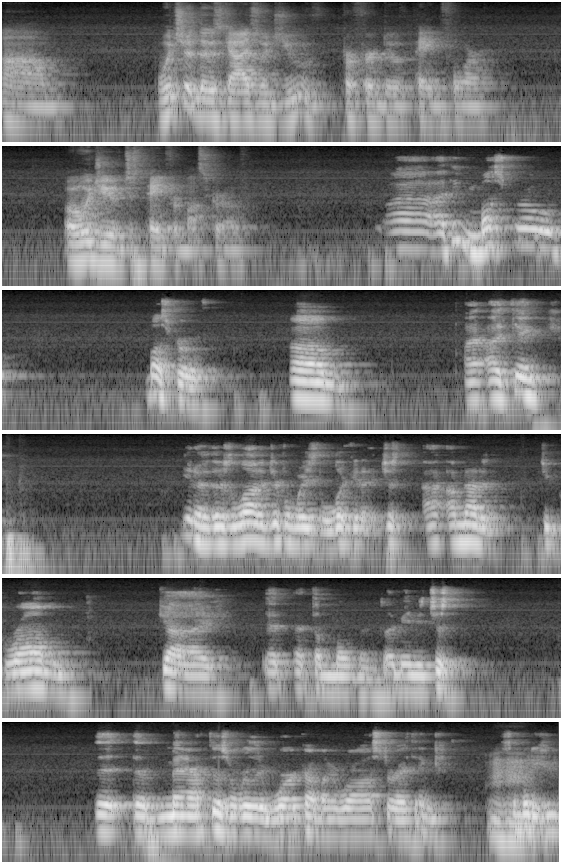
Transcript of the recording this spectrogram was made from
Um, which of those guys would you have preferred to have paid for, or would you have just paid for Musgrove? Uh, I think Musgrove. Musgrove. Um, I, I think, you know, there's a lot of different ways to look at it. Just, I, I'm not a Degrom guy at, at the moment. I mean, it just the the math doesn't really work on my roster. I think Mhm. somebody who,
